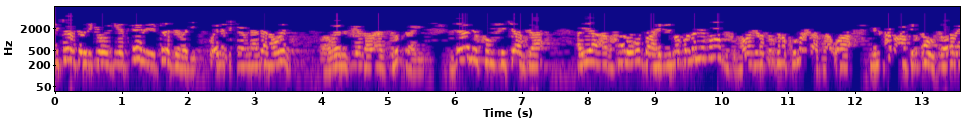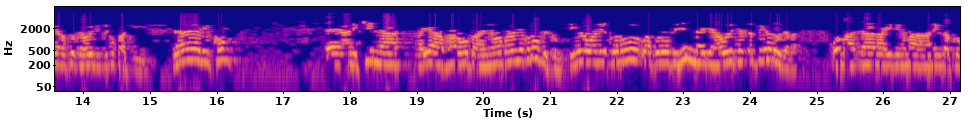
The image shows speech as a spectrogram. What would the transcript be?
xijaab dabadi ka weydiiya ta dabadi waa inay xijaabnaadaan haweenku haween iska hortaagi dalikum xijaabka ayaa adharu u daahirnimo badan liquluubikum haweenka rasuulkana kuma kaasa. Waa min adcafi lqawlka odhanaya rasuulka haweenkiisa ku kaasiye dalikum yani kiinaas ayaa adharu u daahirnimo badan liquluubikum iyo wa quluubihina iyo haweenka qalbiyadoodaba wamaa kaana idinma ahanin lakum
